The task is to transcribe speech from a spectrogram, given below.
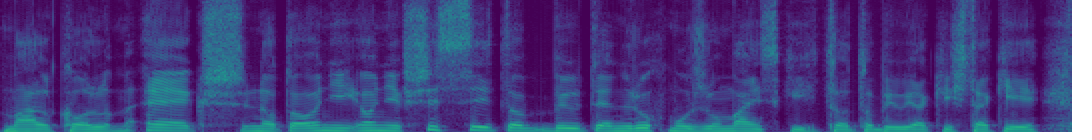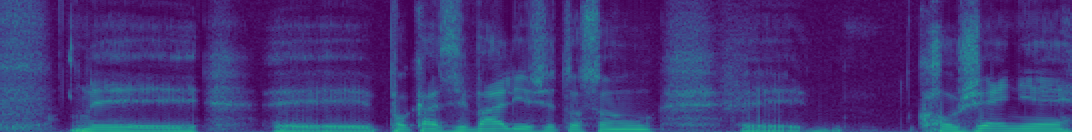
Malcolm X, no to oni, oni wszyscy, to był ten ruch muzułmański, to, to był jakiś taki, pokazywali, że to są korzenie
